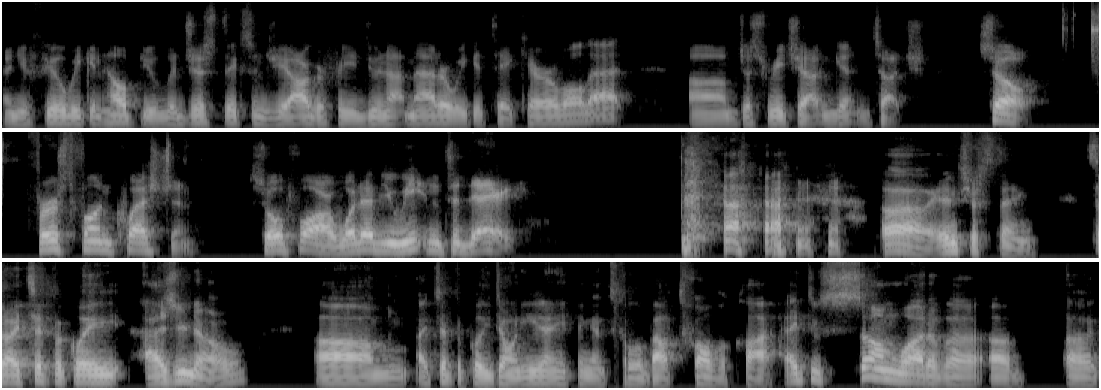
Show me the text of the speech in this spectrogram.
and you feel we can help you, logistics and geography do not matter. We could take care of all that. Um, just reach out and get in touch. So, first fun question. So far, what have you eaten today? oh, interesting. So, I typically, as you know, um, I typically don't eat anything until about 12 o'clock. I do somewhat of a, a, a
